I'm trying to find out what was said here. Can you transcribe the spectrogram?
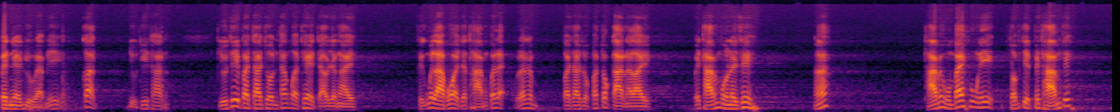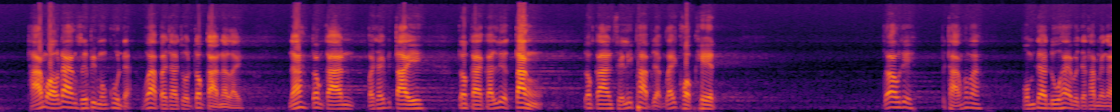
เป็นอยู่แบบนี้ ก็อยู่ที่ท่าน อยู่ที่ประชาชนทั้งประเทศจะเอาอยังไง ถึงเวลาผมอาจจะถามก็ได้แล้วประชาชนเขาต้องการอะไร ไปถามให้ผมหน่อยสิฮะถามให้ผมไหมพรุ่งนี้ สมจิตไปถามสิถามออกได้าหนังสือพิมพ์ของคุณน่ะว่าประชาชนต้องการอะไร นะต้องการประชาธิปไตย ต้องการการเลือกตั้ง ต้องการเสรีภาพอย่างไร้ขอบเขตก็เอาสิไปถามเข้ามา ผมจะดูให้ว่าจะทำยังไง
